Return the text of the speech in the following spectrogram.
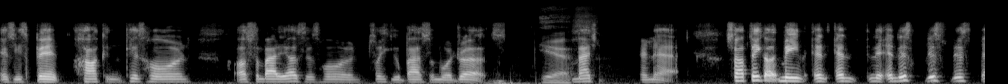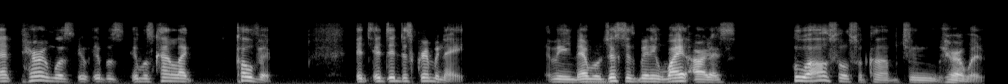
as he spent hawking his horn, or somebody else's horn so he could buy some more drugs. Yeah, Imagine that. So I think I mean and and and this this this that heroin was it, it was it was kind of like COVID. It it did discriminate. I mean there were just as many white artists who also succumbed to heroin.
